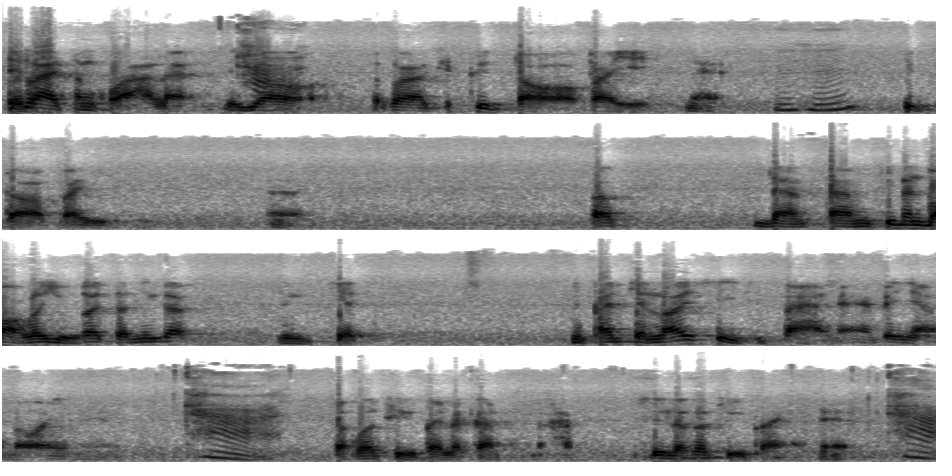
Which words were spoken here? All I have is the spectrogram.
ได้ลายทางขวาแล้วได้ย่อแล้วก็จะขึ้นต่อไปนะฮะ อือหือขึ้นต่อไปเอ่อก็ตามตามที่มันบอกเราอยู่ก็ตอนนี้ก็หนึ่งเจ็ดห นึ่งพันเจ็ดร้อยสี่สิบแปดนะฮะเป็นอย่างน้อยนะฮะค่ะแต่ก็ถือไปแล้วกันนะครับ ซื้อแล้วก็ถือไปนะฮะค่ะ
